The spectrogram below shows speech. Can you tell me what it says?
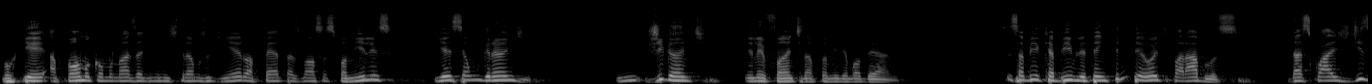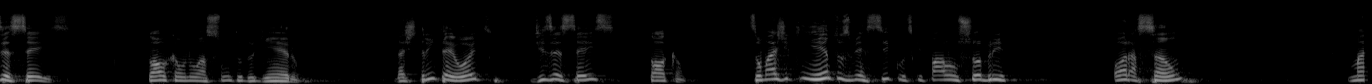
porque a forma como nós administramos o dinheiro afeta as nossas famílias e esse é um grande, um gigante elefante na família moderna. Você sabia que a Bíblia tem 38 parábolas, das quais 16 tocam no assunto do dinheiro? Das 38, 16 tocam. São mais de 500 versículos que falam sobre oração, mas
